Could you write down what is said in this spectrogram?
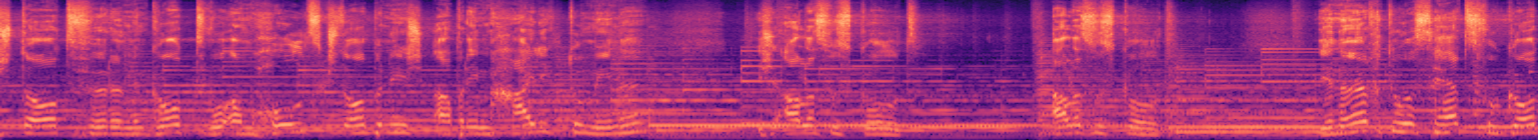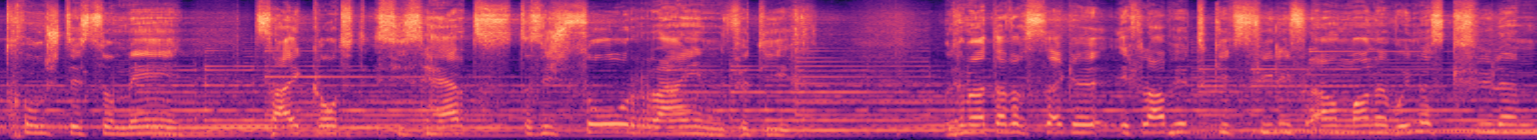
Steht für einen Gott, der am Holz gestorben ist, aber im Heiligtum ist alles aus Gold. Alles aus Gold. Je näher du ans Herz von Gott kommst, desto mehr zeigt Gott sein Herz. Das ist so rein für dich. Und ich möchte einfach sagen, ich glaube, heute gibt es viele Frauen und Männer, die immer das Gefühl haben,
